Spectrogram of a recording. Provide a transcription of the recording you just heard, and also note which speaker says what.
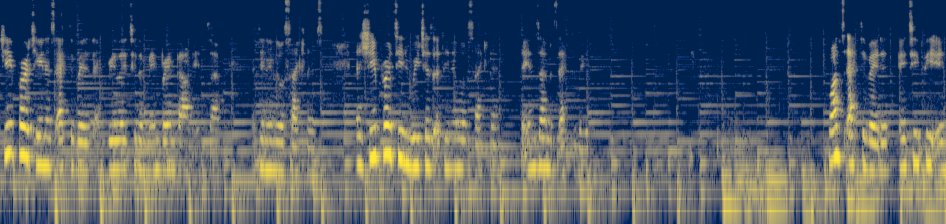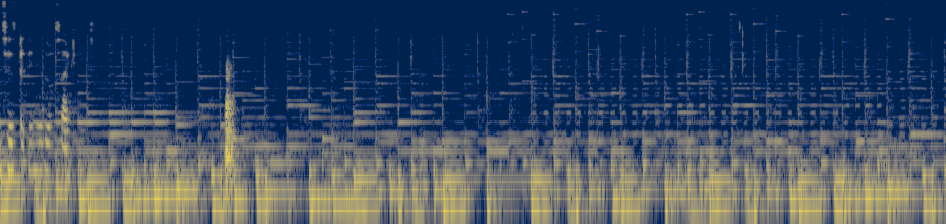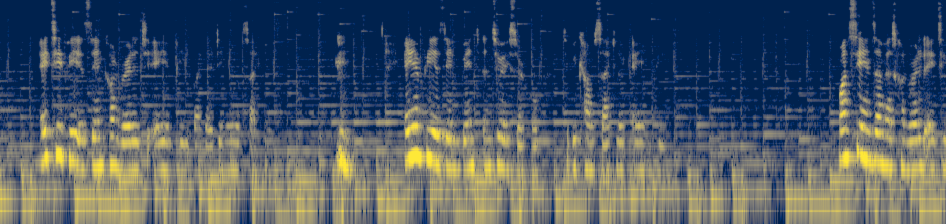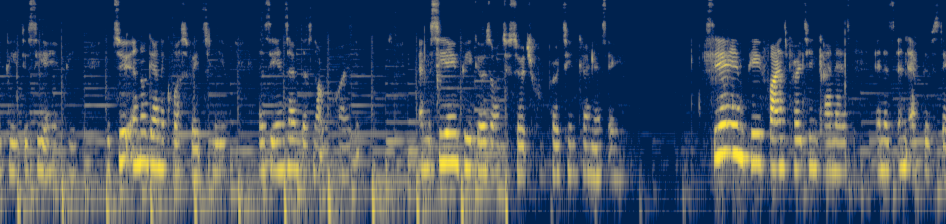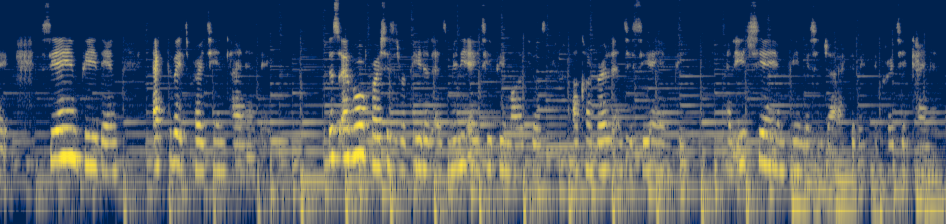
Speaker 1: G protein is activated and relayed to the membrane bound enzyme adenylyl cyclase. As G protein reaches adenylyl cyclase, the enzyme is activated. Once activated, ATP enters adenylyl ATP is then converted to AMP by the adenylyl cyclase. AMP is then bent into a circle to become cyclic AMP. Once the enzyme has converted ATP to cAMP, the two inorganic phosphates leave as the enzyme does not require them, and the cAMP goes on to search for protein kinase A. cAMP finds protein kinase in its inactive state. cAMP then activates protein kinase A. This overall process is repeated as many ATP molecules are converted into cAMP, and each cAMP messenger activates a protein kinase.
